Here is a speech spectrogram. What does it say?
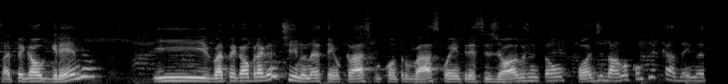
vai pegar o Grêmio, e vai pegar o Bragantino, né? Tem o clássico contra o Vasco entre esses jogos, então pode dar uma complicada aí, não é,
